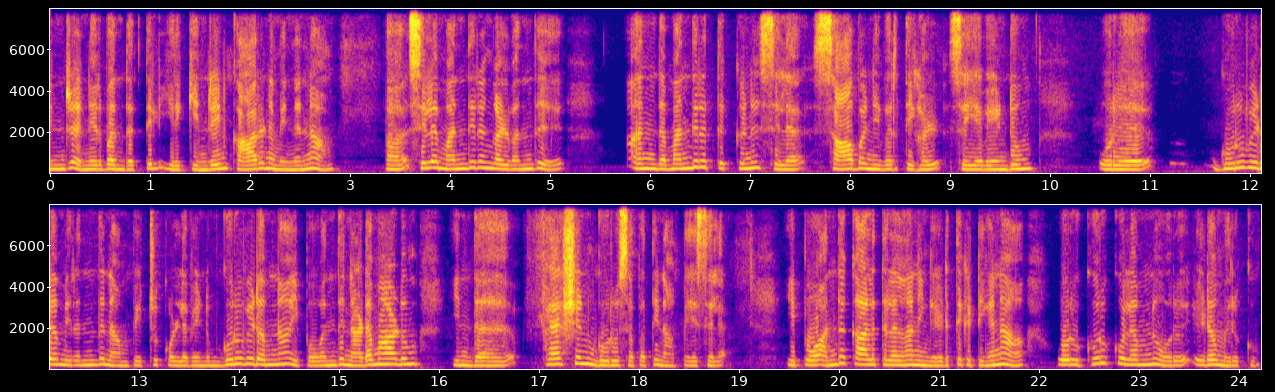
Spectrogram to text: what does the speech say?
என்ற நிர்பந்தத்தில் இருக்கின்றேன். காரணம் என்னன்னா சில மந்திரங்கள் வந்து அந்த மந்திரத்துக்குன்னு சில சாப நிவர்த்திகள் செய்ய வேண்டும். ஒரு குருவிடம் இருந்து நாம் பெற்றுக்கொள்ள வேண்டும். குருவிடம்னா இப்போ வந்து நடமாடும் இந்த ஃபேஷன் குருஸை பற்றி நான் பேசலை. இப்போது அந்த காலத்துலலாம் நீங்கள் எடுத்துக்கிட்டிங்கன்னா ஒரு குருகுலம்னு ஒரு இடம் இருக்கும்.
